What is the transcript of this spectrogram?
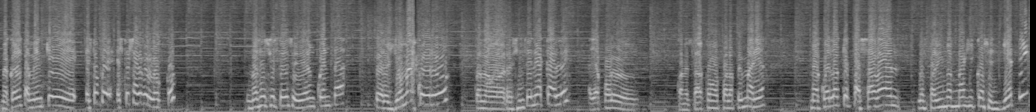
Me acuerdo también que esto fue, esto es algo loco. No sé si ustedes se dieron cuenta, pero yo me acuerdo cuando recién tenía cable, allá por cuando estaba como por la primaria, me acuerdo que pasaban los padrinos mágicos en Jetix,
